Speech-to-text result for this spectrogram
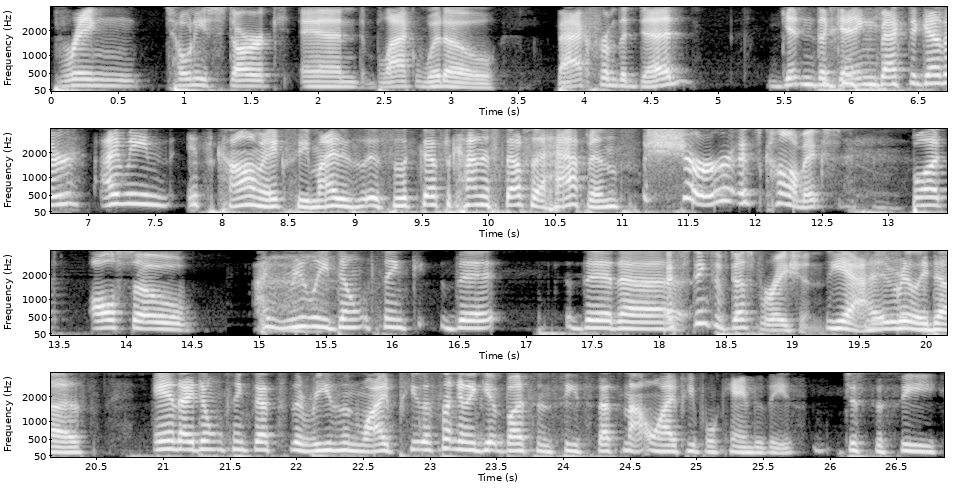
bring Tony Stark and Black Widow back from the dead, getting the gang back together. I mean, it's comics. You might. as It's that's the kind of stuff that happens. sure it's comics but also I really don't think that that. uh it stinks of desperation Yeah, it really does. And I don't think that's the reason why pe- that's not going to get butts and seats. That's not why people came to these just to see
